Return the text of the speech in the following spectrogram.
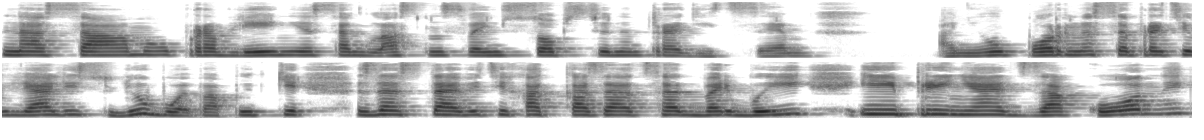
на самоуправление согласно своим собственным традициям. Они упорно сопротивлялись любой попытке заставить их отказаться от борьбы и принять законы,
